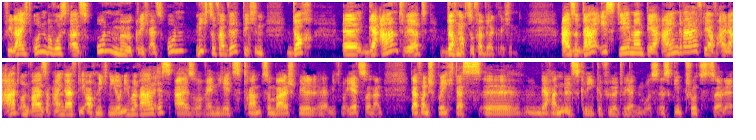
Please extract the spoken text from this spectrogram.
vielleicht unbewusst als unmöglich, als un nicht zu verwirklichen, doch äh, geahnt wird, doch noch zu verwirklichen. Also da ist jemand, der eingreift, der auf eine Art und Weise eingreift, die auch nicht neoliberal ist. Also wenn jetzt Trump zum Beispiel, äh, nicht nur jetzt, sondern davon spricht, dass äh, der Handelskrieg geführt werden muss. Es gibt Schutzzölle,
